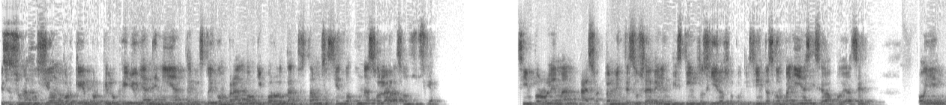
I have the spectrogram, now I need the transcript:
Eso es una fusión. ¿Por qué? Porque lo que yo ya tenía, te lo estoy comprando y por lo tanto estamos haciendo una sola razón social sin problema. Eso actualmente sucede en distintos giros o con distintas compañías y se va a poder hacer. Oye,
